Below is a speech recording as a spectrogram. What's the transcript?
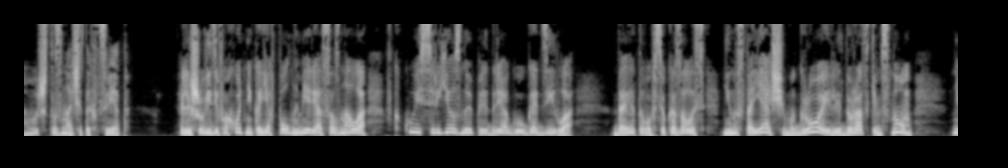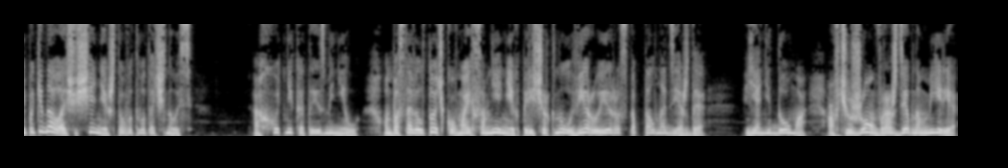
Вот что значит их цвет. Лишь увидев охотника, я в полной мере осознала, в какую серьезную передрягу угодила. До этого все казалось не настоящим, игрой или дурацким сном. Не покидало ощущение, что вот-вот очнусь. Охотник это изменил. Он поставил точку в моих сомнениях, перечеркнул веру и растоптал надежды. Я не дома, а в чужом враждебном мире.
